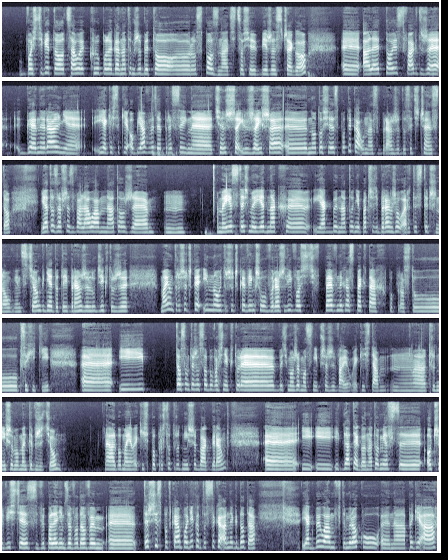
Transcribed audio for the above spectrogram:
właściwie to całe clue polega na tym, żeby to rozpoznać, co się bierze z czego. E, ale to jest fakt, że generalnie jakieś takie objawy depresyjne, cięższe i lżejsze, e, no to się spotyka u nas w branży dosyć często. Ja to zawsze zwalałam na to, że. Mm, My jesteśmy jednak, e, jakby na to nie patrzeć, branżą artystyczną, więc ciągnie do tej branży ludzi, którzy mają troszeczkę inną i troszeczkę większą wrażliwość w pewnych aspektach po prostu psychiki. E, I to są też osoby właśnie, które być może mocniej przeżywają jakieś tam mm, trudniejsze momenty w życiu, albo mają jakiś po prostu trudniejszy background. E, I, i, I dlatego. Natomiast y, oczywiście z wypaleniem zawodowym y, też się spotkałam poniekąd, to jest taka anegdota. Jak byłam w tym roku na PGA,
